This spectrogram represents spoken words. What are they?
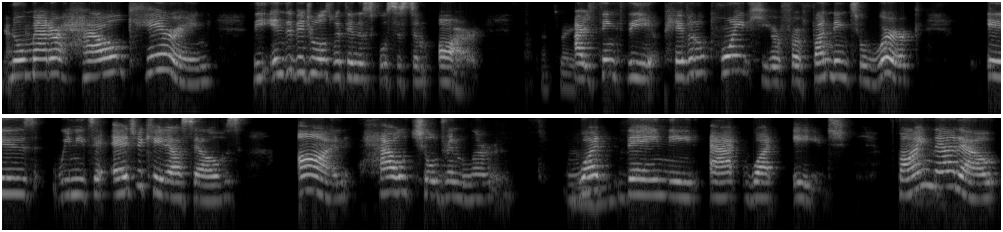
Yes. No matter how caring the individuals within the school system are. That's right. I think the pivotal point here for funding to work is we need to educate ourselves on how children learn what mm-hmm. they need at what age. Find that out,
